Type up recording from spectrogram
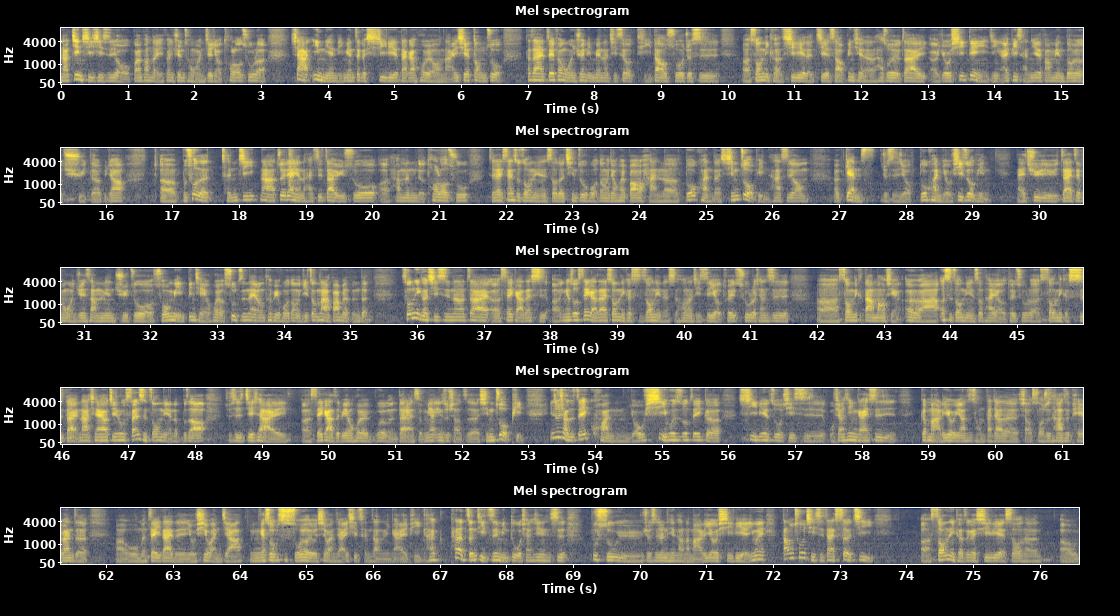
那近期其实有官方的一份宣传文件，有透露出了下一年里面这个系列大概会有哪一些动作。他在这份文宣里面呢，其实有提到说，就是呃 Sonic 系列的介绍，并且呢，他说有在呃游戏、电影以及 IP 产业方面都有取得比较呃不错的成绩。那最亮眼的还是在于说，呃，他们有透露出在三十周年的时候的庆祝活动将会包含了多款的新作品，它是用呃 Games，就是有多款游戏作品。来去在这份文件上面去做说明，并且也会有数字内容、特别活动以及重大发表等等。Sonic 其实呢，在呃 Sega 在十呃应该说 Sega 在 Sonic 十周年的时候呢，其实有推出了像是呃 Sonic 大冒险二啊，二十周年的时候它有推出了 Sonic 四代。那现在要进入三十周年了，不知道就是接下来呃 Sega 这边会为我们带来什么样艺术小子的新作品？艺术小子这一款游戏或者说这个系列作，其实我相信应该是。跟马里奥一样，是从大家的小时候，就是它是陪伴着呃我们这一代的游戏玩家，应该说是所有游戏玩家一起成长的一个 IP。它它的整体知名度，我相信是不输于就是任天堂的马里奥系列。因为当初其实在设计呃 Sonic 这个系列的时候呢，呃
